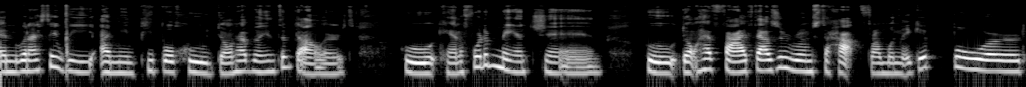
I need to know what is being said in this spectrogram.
and when I say we, I mean people who don't have millions of dollars, who can't afford a mansion, who don't have 5,000 rooms to hop from when they get bored,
